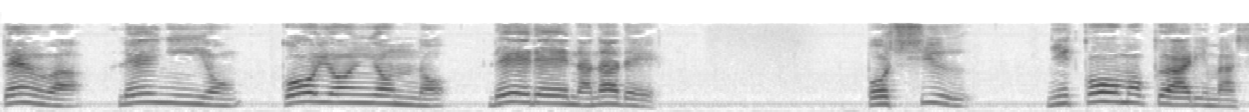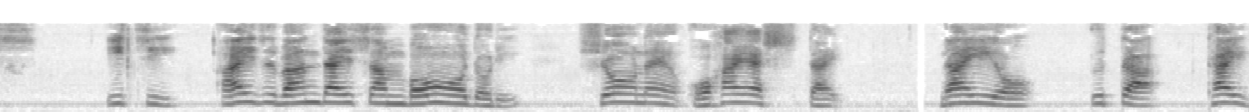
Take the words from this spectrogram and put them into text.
ー、電話024-544-0070募集2項目あります。1、会津磐梯山盆踊り。少年お囃子隊。内容、歌、太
